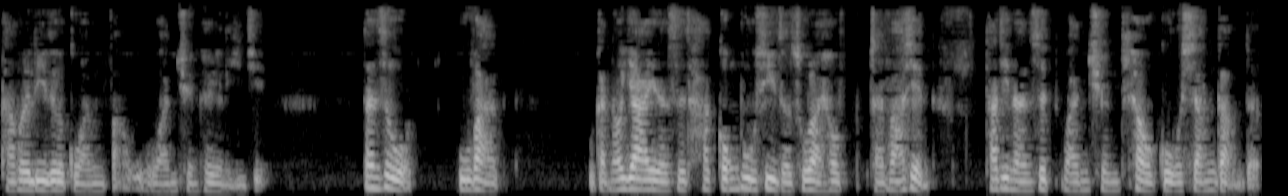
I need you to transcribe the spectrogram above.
他会立这个国安法，我完全可以理解。但是我无法，我感到压抑的是，他公布细则出来后，才发现他竟然是完全跳过香港的。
